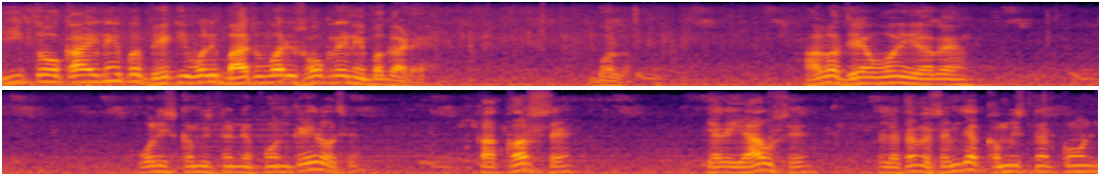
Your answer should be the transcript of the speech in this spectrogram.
એ તો કાંઈ નહીં, પણ ભેગી વળી બાજુવાળી છોકરી નહીં બગાડે. બોલો. હાલો, જે હોય હવે. પોલીસ કમિશનરને ફોન કર્યો છે કાં કરશે, ત્યારે એ આવશે. એટલે તમે સમજ્યા કમિશનર કોણ?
